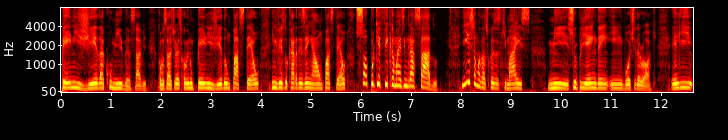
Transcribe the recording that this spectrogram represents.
PNG da comida, sabe? Como se elas estivessem comendo um PNG de um pastel em vez do cara desenhar um pastel, só porque fica mais engraçado. E isso é uma das coisas que mais me surpreendem em Boat the Rock. Ele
